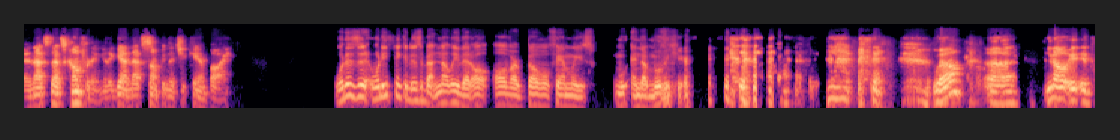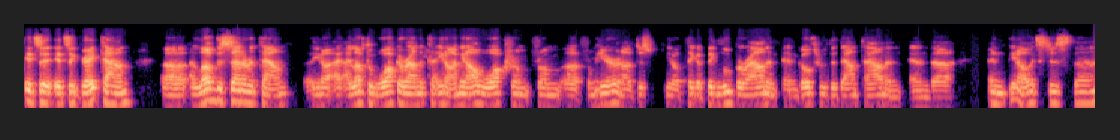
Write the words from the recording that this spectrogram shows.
and that's that's comforting. And again, that's something that you can't buy. What is it? What do you think it is about Nutley that all, all of our Belleville families end up moving here? well, uh, you know, it, it, it's a it's a great town. Uh, I love the center of town. You know, I, I, love to walk around the town. You know, I mean, I'll walk from from uh, from here, and I'll just you know take a big loop around and, and go through the downtown, and and uh, and you know, it's just uh,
